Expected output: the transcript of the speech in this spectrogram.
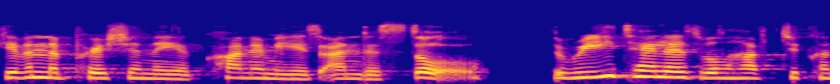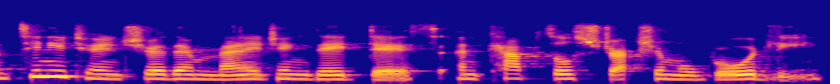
given the pressure the economy is under still, the retailers will have to continue to ensure they're managing their debt and capital structure more broadly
